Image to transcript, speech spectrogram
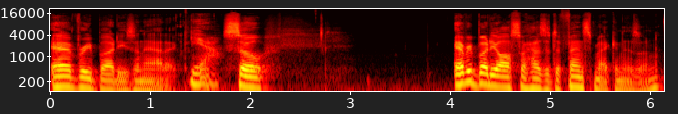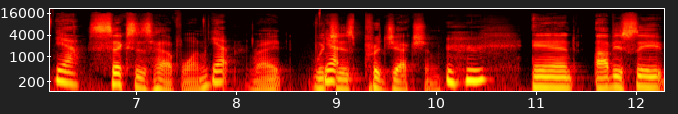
everybody's an addict. Yeah. So everybody also has a defense mechanism. Yeah. Sixes have one. Yep. Right? Which Yep. is projection. And obviously,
